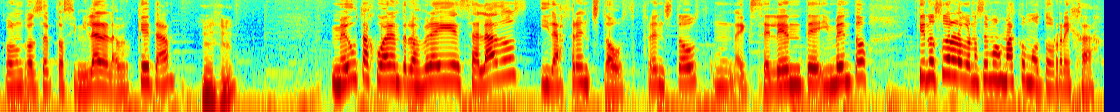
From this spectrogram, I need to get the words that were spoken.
con un concepto similar a la brusqueta. Me gusta jugar entre los bregues salados y la French toast. French toast, un excelente invento que nosotros lo conocemos más como torreja.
